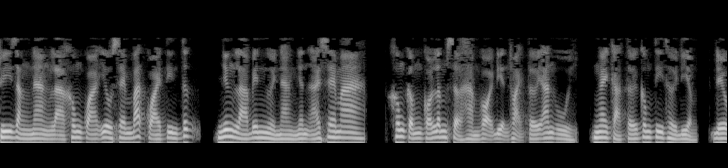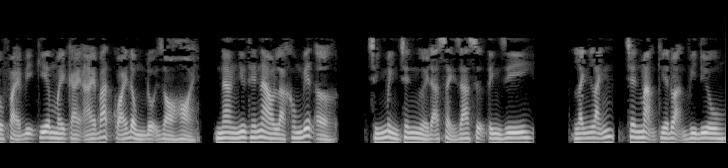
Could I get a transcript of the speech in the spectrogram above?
tuy rằng nàng là không quá yêu xem bát quái tin tức, nhưng là bên người nàng nhân ái xem a, không cấm có lâm sở hàm gọi điện thoại tới an ủi, ngay cả tới công ty thời điểm, đều phải bị kia mấy cái ái bát quái đồng đội dò hỏi, nàng như thế nào là không biết ở, chính mình trên người đã xảy ra sự tinh di. Lánh lánh, trên mạng kia đoạn video,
